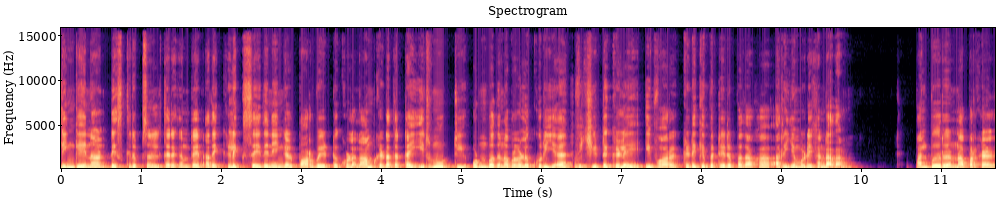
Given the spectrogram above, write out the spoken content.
லிங்கை நான் டிஸ்கிரிப்ஷனில் தருகின்றேன். அதை கிளிக் செய்து நீங்கள் பார்வையிட்டுக் கொள்ளலாம். கிட்டத்தட்ட இருநூற்றி ஒன்பது நபர்களுக்குரிய கடவுச்சீட்டுகளே இவ்வாறு கிடைக்கப்பட்டிருப்பதாக அறிய முடிகின்றது. பல்வேறு நபர்கள்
